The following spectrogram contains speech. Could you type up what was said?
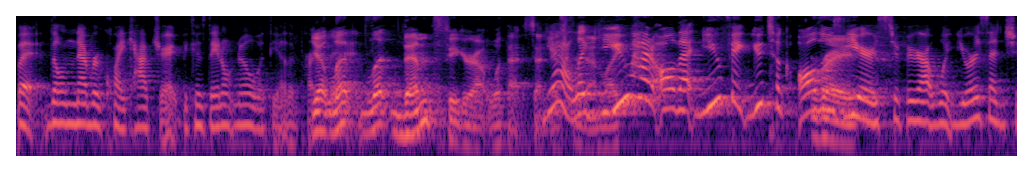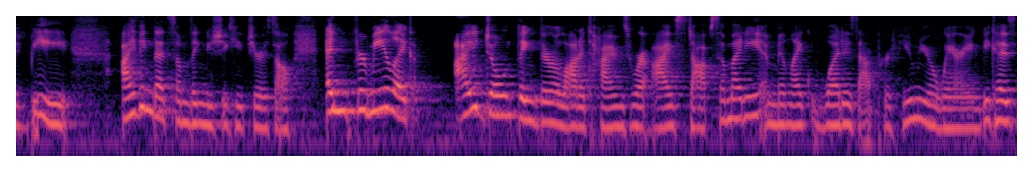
but they'll never quite capture it because they don't know what the other part is. Yeah, let is. let them figure out what that scent is. Yeah, like them. you had all that you fig- you took all those Right. years to figure out what your scent should be. I think that's something you should keep to yourself. And for me, like I don't think there are a lot of times where I've stopped somebody and been like, "What is that perfume you're wearing?" Because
